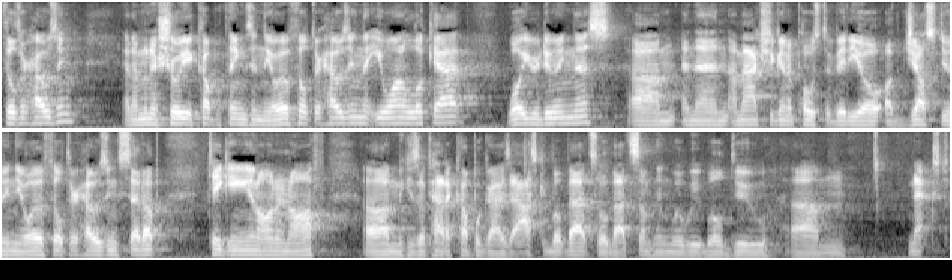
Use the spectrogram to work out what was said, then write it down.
filter housing and I'm gonna show you a couple things in the oil filter housing that you want to look at while you're doing this um, and then I'm actually gonna post a video of just doing the oil filter housing setup taking it on and off um, because I've had a couple guys ask about that. So that's something we will do um, next.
